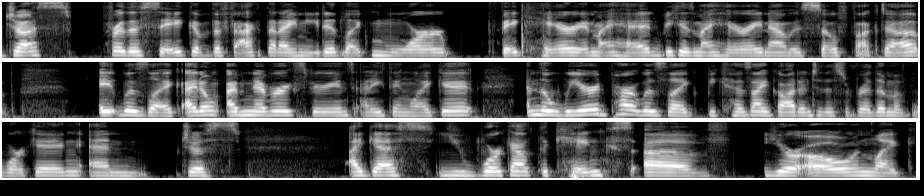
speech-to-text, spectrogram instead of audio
just for the sake of the fact that I needed like more fake hair in my head because my hair right now is so fucked up. It was like I don't I've never experienced anything like it. And the weird part was like because I got into this rhythm of working and just I guess you work out the kinks of your own like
